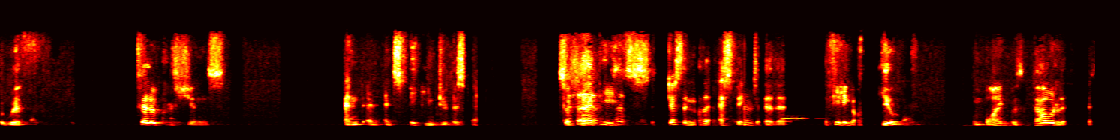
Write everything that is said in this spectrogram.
with fellow Christians and, and, and speaking to this man. So it's that a, is just another aspect, uh, the, the feeling of guilt combined with powerlessness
